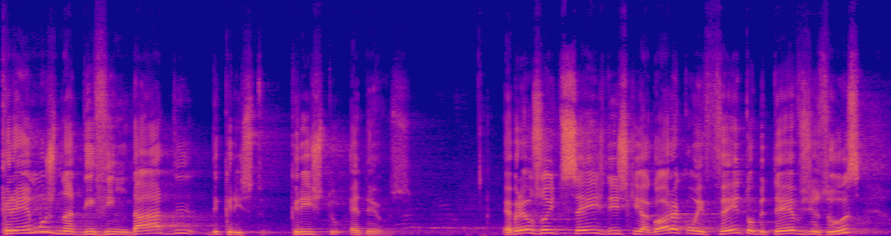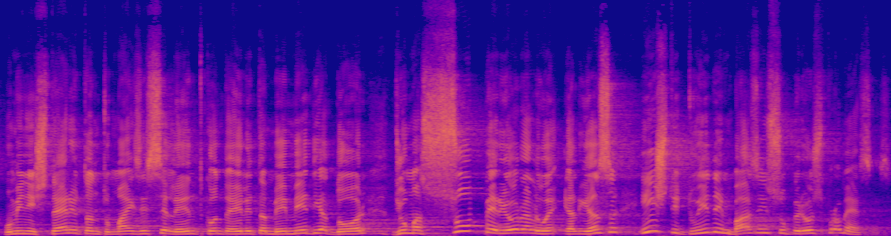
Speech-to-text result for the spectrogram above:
Cremos na divindade de Cristo. Cristo é Deus. Hebreus 8,6 diz que agora, com efeito, obteve Jesus um ministério tanto mais excelente quanto ele também mediador de uma superior aliança instituída em base em superiores promessas.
